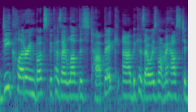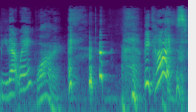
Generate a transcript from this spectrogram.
decluttering books because I love this topic, uh, because I always want my house to be that way. Why? because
